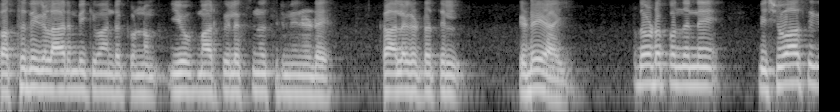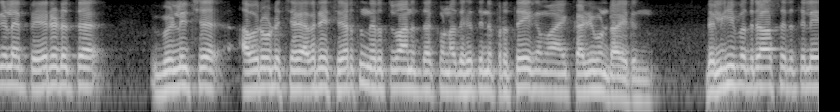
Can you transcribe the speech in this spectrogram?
പദ്ധതികൾ ആരംഭിക്കുവാൻ തക്കണം യൂബ് മാർ ഫിലക്സിനോസ് തിരുമേനിയുടെ കാലഘട്ടത്തിൽ ഇടയായി. അതോടൊപ്പം തന്നെ വിശ്വാസികളെ പേരെടുത്ത് വിളിച്ച് അവരോട് ചേ- അവരെ ചേർത്ത് നിർത്തുവാൻ തക്കണം അദ്ദേഹത്തിന് പ്രത്യേകമായ കഴിവുണ്ടായിരുന്നു. ഡൽഹി ഭദ്രാസനത്തിലെ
